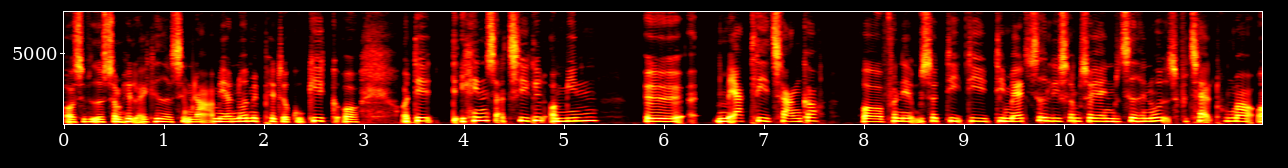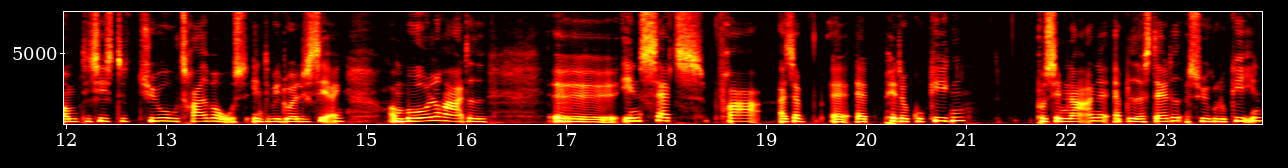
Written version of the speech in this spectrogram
og så videre, som heller ikke hedder seminarer, mere. Noget med pædagogik, og, og det, det hendes artikel og mine øh, mærkelige tanker og fornemmelser, de, de, de matchede ligesom, så jeg inviterede hende ud, så fortalte hun mig om de sidste 20-30 års individualisering og målrettet øh, indsats fra, altså at pædagogikken på seminarerne er blevet erstattet af psykologien.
